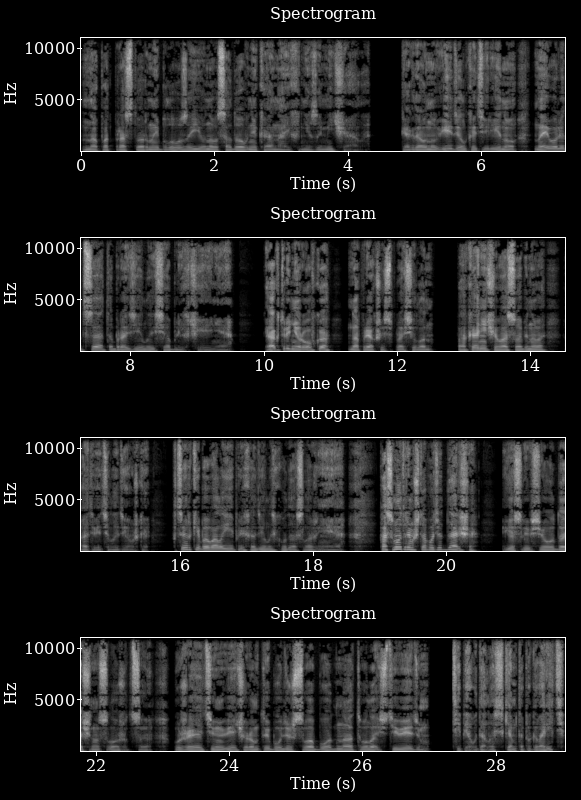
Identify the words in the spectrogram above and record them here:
но под просторной блузой юного садовника она их не замечала. Когда он увидел Катерину, на его лице отобразилось облегчение. «Как тренировка?» — напрягшись, спросил он. «Пока ничего особенного», — ответила девушка. В цирке, бывало, ей приходилось куда сложнее. Посмотрим, что будет дальше. Если все удачно сложится, уже этим вечером ты будешь свободна от власти ведьм. Тебе удалось с кем-то поговорить?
